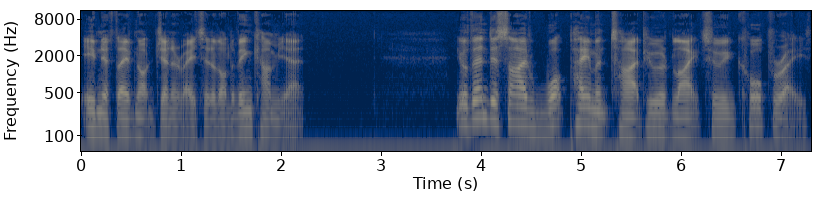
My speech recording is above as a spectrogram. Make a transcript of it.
even if they've not generated a lot of income yet. You'll then decide what payment type you would like to incorporate.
